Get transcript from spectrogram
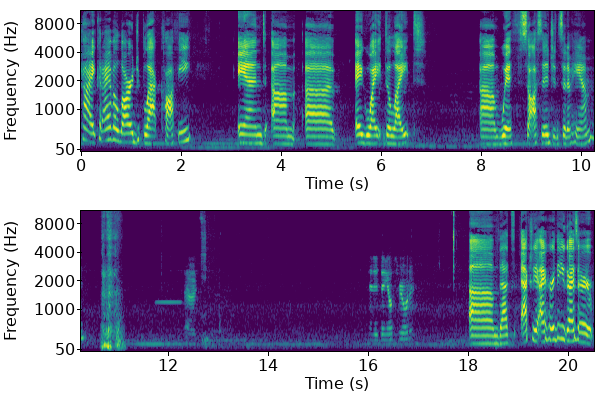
Hi, could I have a large black coffee and um, uh, egg white delight um, with sausage instead of ham? Anything else for your order? Um, that's actually, I heard that you guys are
